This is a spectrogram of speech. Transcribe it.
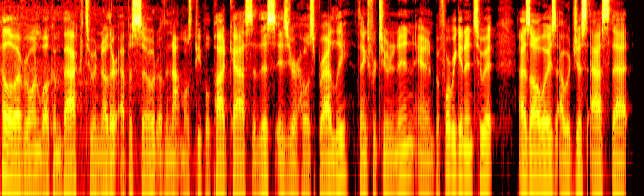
Hello, everyone. Welcome back to another episode of the Not Most People podcast. This is your host, Bradley. Thanks for tuning in. And before we get into it, as always, I would just ask that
